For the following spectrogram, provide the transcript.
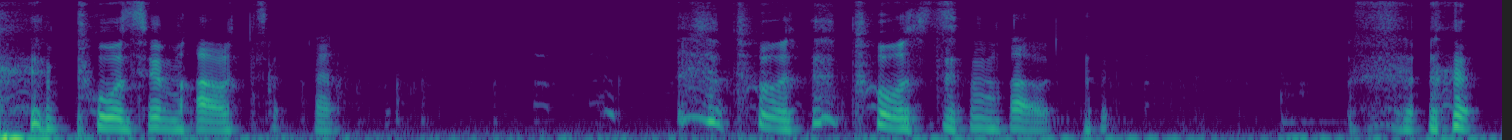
pulls him out. Pull, pulls him out.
